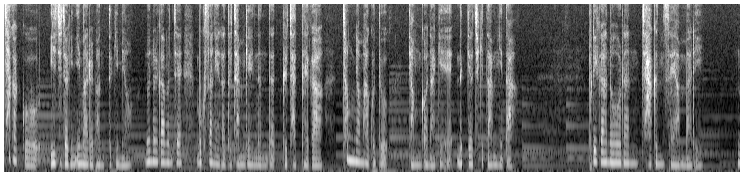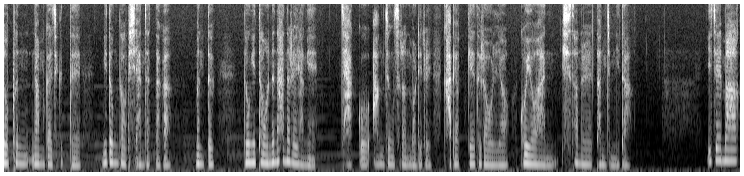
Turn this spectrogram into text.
차갑고 이지적인 이마를 번뜩이며 눈을 감은 채 묵상에라도 잠겨 있는 듯 그 자태가 청렴하고도 경건하게 느껴지기도 합니다. 뿌리가 노란 작은 새 한 마리 높은 나무가지 끝에 미동도 없이 앉았다가 문득 동이 터오는 하늘을 향해 작고 앙증스런 머리를 가볍게 들어 올려 고요한 시선을 던집니다. 이제 막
